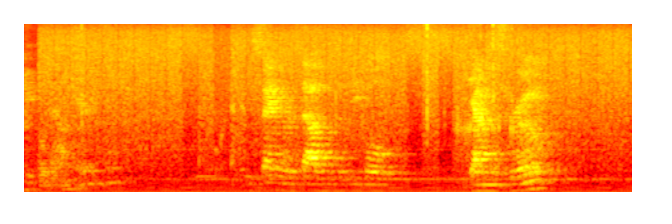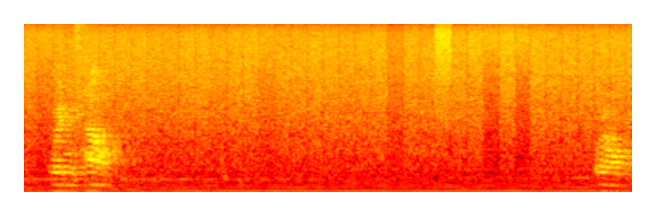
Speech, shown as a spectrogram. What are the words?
People down here. He's saying there were thousands of people down in this room or in this home. Or on the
